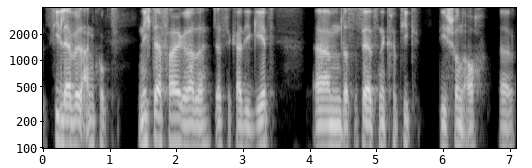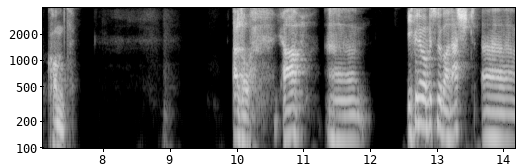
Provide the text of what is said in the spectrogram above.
C-Level anguckt, nicht der Fall. Gerade Jessica, die geht. Ähm, das ist ja jetzt eine Kritik, die schon auch äh, kommt. Also, ja, äh, ich bin immer ein bisschen überrascht, äh,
